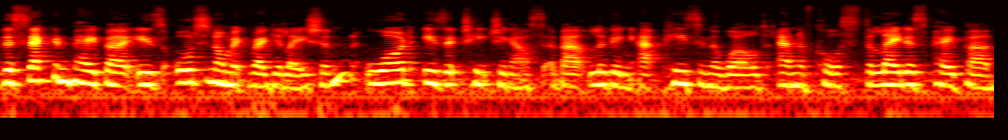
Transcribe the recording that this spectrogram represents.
the second paper is Autonomic Regulation. What is it teaching us about living at peace in the world? And of course, the latest paper,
